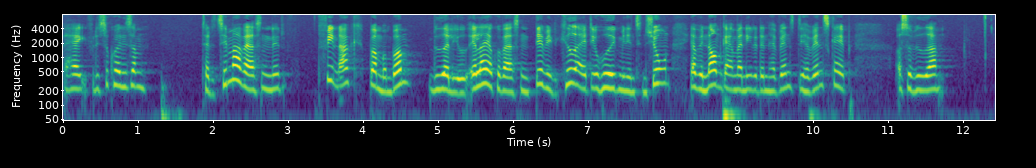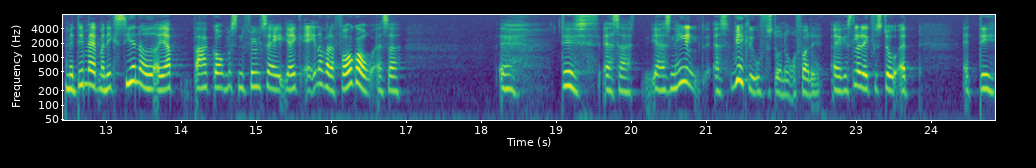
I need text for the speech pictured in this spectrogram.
have, fordi så kunne jeg ligesom tage det til mig og være sådan lidt, fint nok, bum bum bum, videre livet. Eller jeg kunne være sådan, det er jeg virkelig ked af, det er overhovedet ikke min intention. Jeg vil enormt gerne være en del af den her vens, det her venskab, og så videre. Men det med, at man ikke siger noget, og jeg bare går med sådan en følelse af, at jeg ikke aner, hvad der foregår, altså, øh, det, altså, jeg er sådan helt, altså virkelig uforstående over for det, og jeg kan slet ikke forstå, at, at det,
